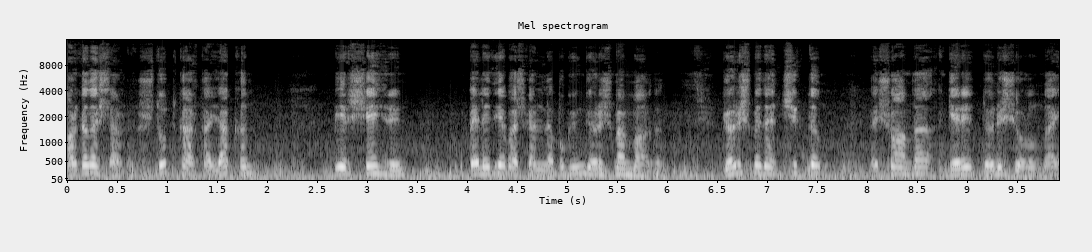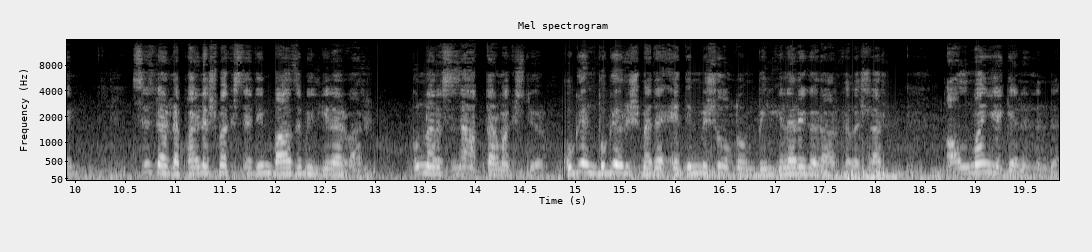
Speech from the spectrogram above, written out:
Arkadaşlar Stuttgart'a yakın bir şehrin belediye başkanıyla bugün görüşmem vardı. Görüşmeden çıktım ve şu anda geri dönüş yolundayım. Sizlerle paylaşmak istediğim bazı bilgiler var. Bunları size aktarmak istiyorum. Bugün bu görüşmede edinmiş olduğum bilgilere göre arkadaşlar Almanya genelinde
